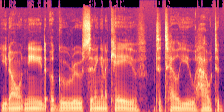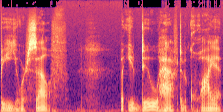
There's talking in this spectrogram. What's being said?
You don't need a guru sitting in a cave to tell you how to be yourself. But you do have to be quiet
